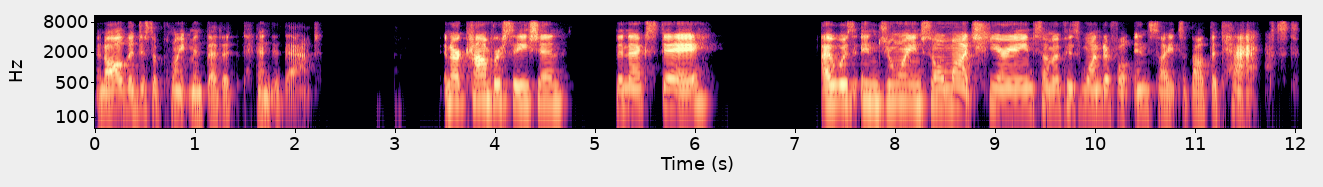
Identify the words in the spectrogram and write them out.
and all the disappointment that attended that. In our conversation the next day, I was enjoying so much hearing some of his wonderful insights about the text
